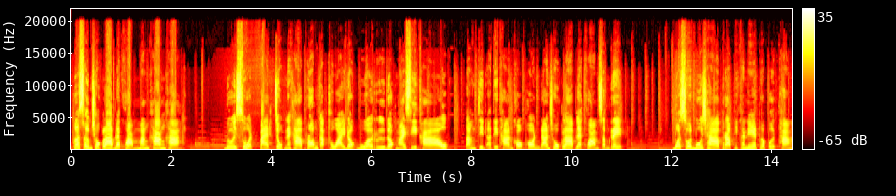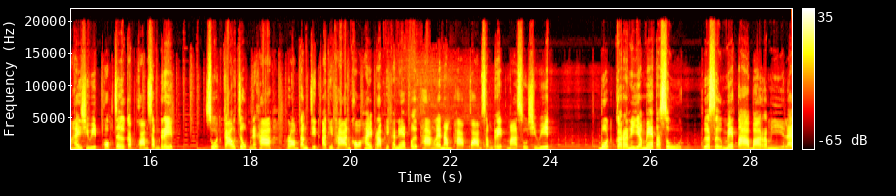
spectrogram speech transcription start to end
เพื่อเสริมโชคลาภและความมั่งคั่งค่ะ โดยสวด 8 จบนะคะ พร้อมกับถวายดอกบัวหรือดอกไม้สีขาว ตั้งจิตอธิษฐานขอพรด้านโชคลาภและความสำเร็จ บทสวดบูชาพระพิคเนตเพื่อเปิดทางให้ชีวิตพบเจอกับความสำเร็จ สวด9จบนะคะ พร้อมตั้งจิตอธิษฐานขอให้พระพิคเนตเปิดทางและนำพาความสำเร็จมาสู่ชีวิต บทกรณียเมตสูตร เพื่อเสริมเมตตาบารมีและ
